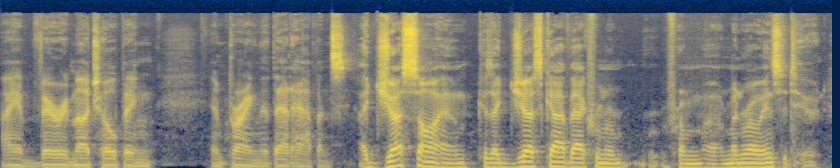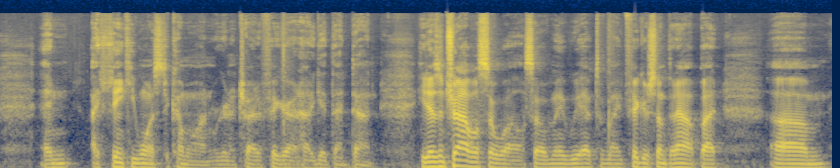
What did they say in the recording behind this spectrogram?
I am very much hoping and praying that that happens. I just saw him because I just got back from from uh, Monroe Institute, and I think he wants to come on. We're going to try to figure out how to get that done. He doesn't travel so well, so maybe we have to might figure something out. But um,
